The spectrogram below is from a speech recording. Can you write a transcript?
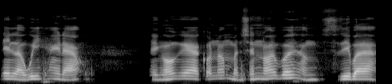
Đây là Q2 đảo. Thì ngõ ra của nó mình sẽ nói với thằng C3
